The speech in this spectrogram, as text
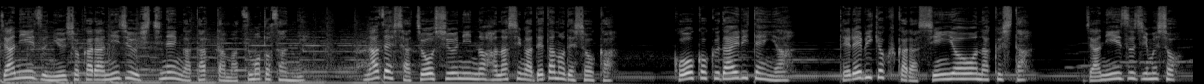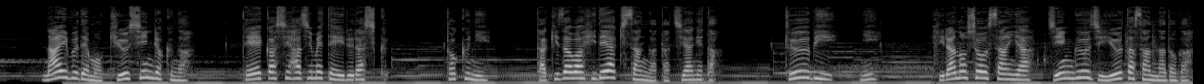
ジャニーズ入所から27年が経った松本さんになぜ社長就任の話が出たのでしょうか？広告代理店やテレビ局から信用をなくしたジャニーズ事務所内部でも求心力が低下し始めているらしく特に滝沢秀明さんが立ち上げた。2B に平野翔さんや神宮寺勇太さんなどが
